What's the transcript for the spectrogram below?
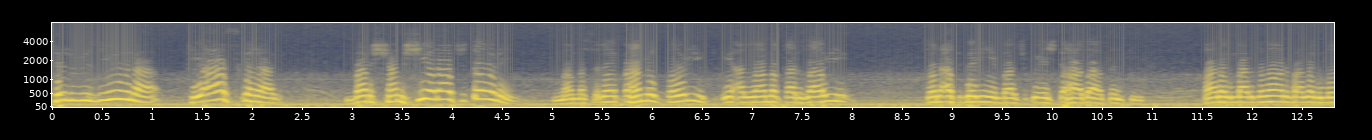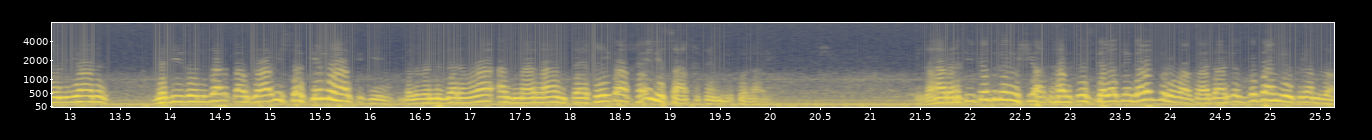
تلویزیون قیاس کنگ بر شمشیر چطوری؟ ما مسئلہ پہمت پوری یہ علامہ قرضاوی صنعت گریم با چکو اجتہادات انتی فانک مردمان فانک مولیان جدید نظر قضاوی سکی محققی بل بنظر منا از میدان تحقیقہ خیلی ساقت ہیں بکل آئی ظاہر حقیقت کرو شیعات ہر کس غلط ہیں غلط برو واقع ہر کس بفہم یو کرم دا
